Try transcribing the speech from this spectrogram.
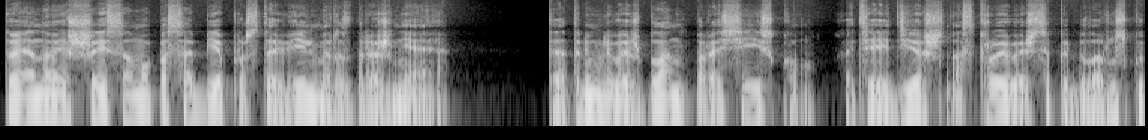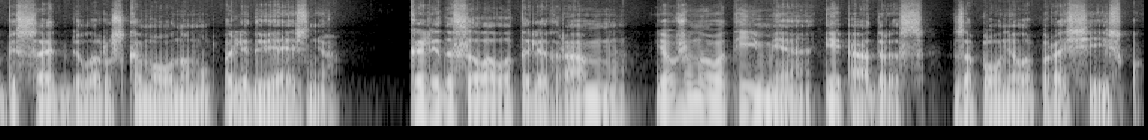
то яно яшчэ і само па сабе проста вельмі раздражняе. Ты атрымліваеш бланк па-расейску, хаця ідзеш, настройваешся па-беларуску пісаць беларускамоўнаму палідвязню. Калі дасылала тэлеграму, я ўжо нават імя і адрас запоўніла па-расейску.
